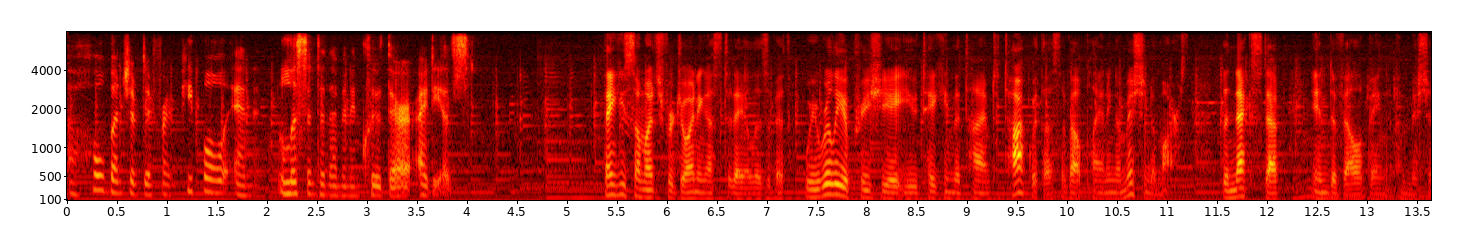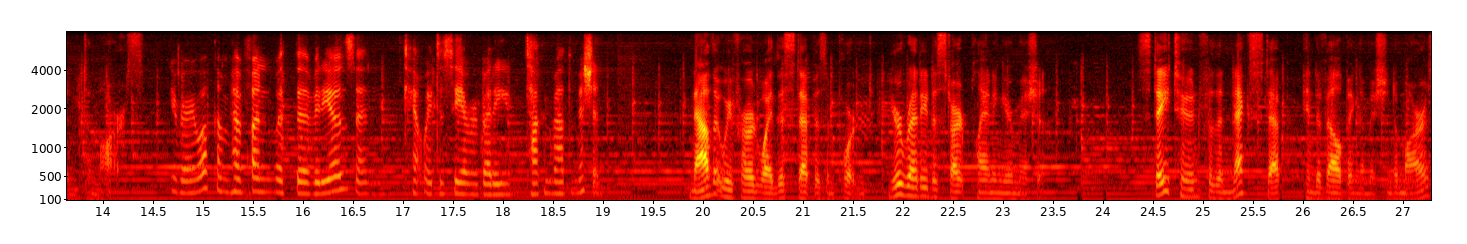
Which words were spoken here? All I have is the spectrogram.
a whole bunch of different people and listen to them and include their ideas. Thank you so much for joining us today, Elizabeth. We really appreciate you taking the time to talk with us about planning a mission to Mars, the next step in developing a mission to Mars. You're very welcome. Have fun with the videos and can't wait to see everybody talking about the mission. Now that we've heard why this step is important, you're ready to start planning your mission. Stay tuned for the next step in developing a mission to Mars,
